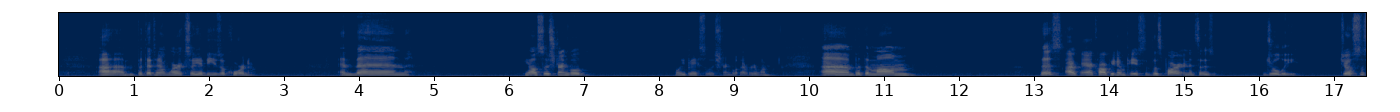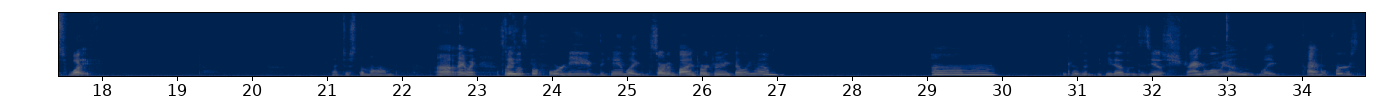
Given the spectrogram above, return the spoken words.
Um, but that didn't work, so he had to use a cord. And then he also strangled. Well, he basically strangled everyone. Um, but the mom. This okay, I copied and pasted this part, and it says, Julie, Joseph's wife. Not just the mom. Um. Anyway, So, So is this before he became like started buying, torturing, and killing them? um. Because it, he doesn't. Does he just strangle them? He doesn't like tie them up first.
